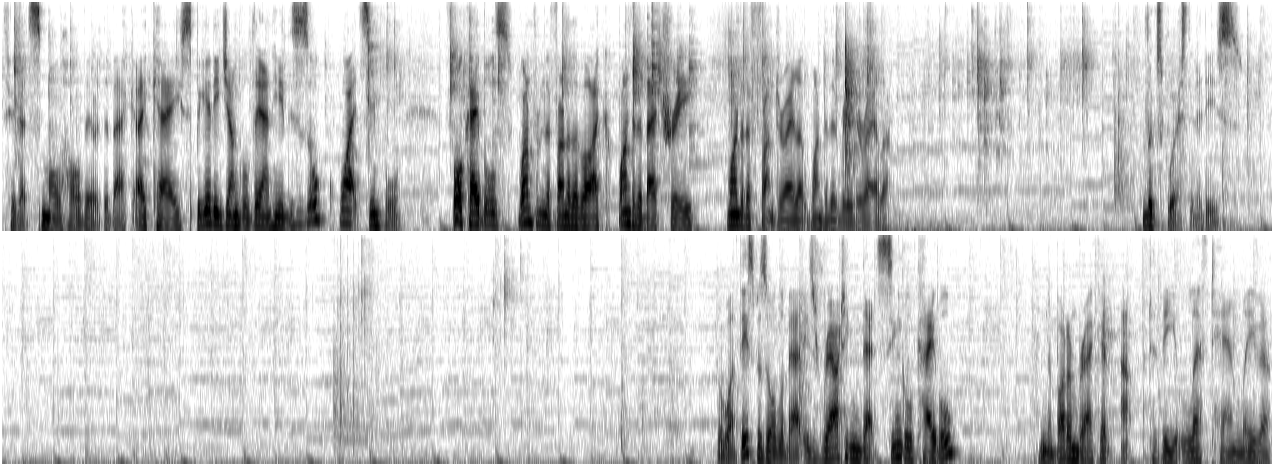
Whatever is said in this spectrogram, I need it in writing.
through that small hole there at the back. Okay, spaghetti jungle down here. This is all quite simple. Four cables, one from the front of the bike, one to the battery, One to the front derailleur, one to the rear derailleur. Looks worse than it is. But what this was all about is routing that single cable from the bottom bracket up to the left hand lever.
